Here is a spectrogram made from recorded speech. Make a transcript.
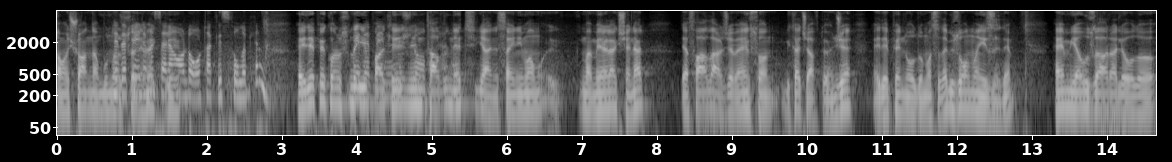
Ama şu andan bunları HDP söylemek... mesela gerek... orada ortak liste olabilir mi? HDP konusunda İyi Parti'nin tavrı yani. net. Yani Sayın İmam Meral Akşener defalarca ve en son birkaç hafta önce HDP'nin olduğu masada biz olmayız dedi. Hem Yavuz Ağar Alioğlu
